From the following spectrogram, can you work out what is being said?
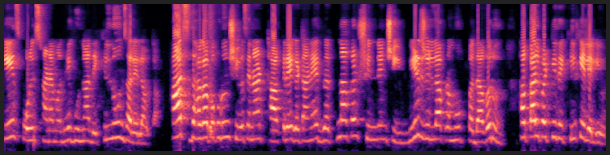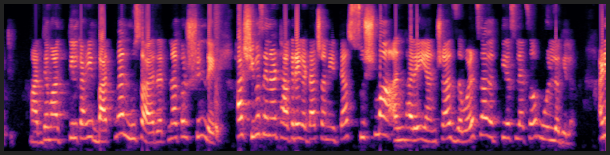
केस पोलीस ठाण्यामध्ये गुन्हा देखील नोंद झालेला होता. हाच धागा पकडून शिवसेना ठाकरे गटाने रत्नाकर शिंदेची बीड जिल्हा प्रमुख पदावरून हकालपट्टी देखील केलेली होती. माध्यमातील काही बातम्यांनुसार रत्नाकर शिंदे हा शिवसेना ठाकरे गटाच्या नेत्या सुषमा अंधारे यांच्या जवळचा व्यक्ती असल्याचं बोललं गेलं. आणि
